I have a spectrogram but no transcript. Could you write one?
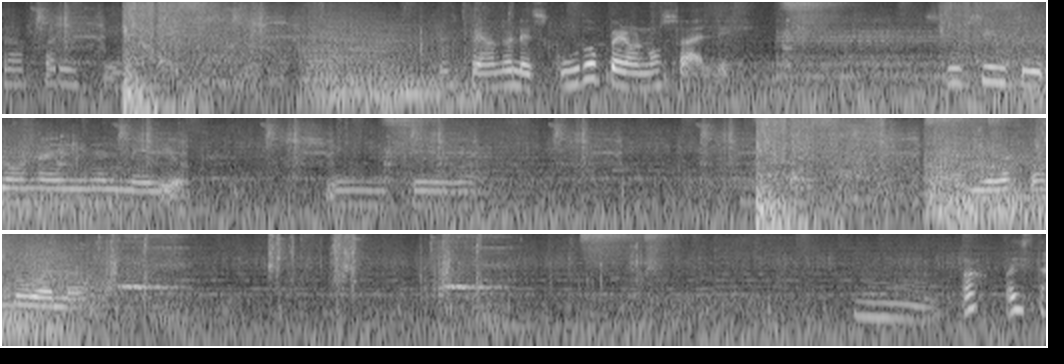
Va. Estoy esperando el escudo, pero no sale. Su cinturón ahí en el medio. Chinteo. Sigue gastando balas. Mm, Ah, ahí está.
